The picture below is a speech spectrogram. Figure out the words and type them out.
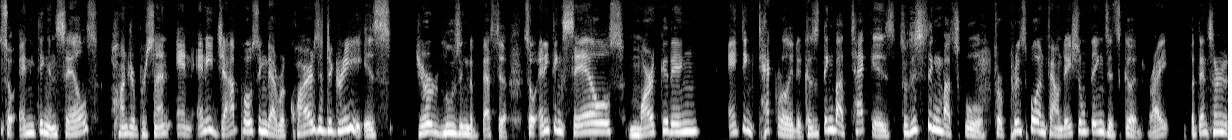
So anything in sales, hundred percent, and any job posting that requires a degree is you're losing the best. Of, so anything sales, marketing, anything tech related. Because the thing about tech is, so this is the thing about school for principal and foundational things, it's good, right? But then certain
